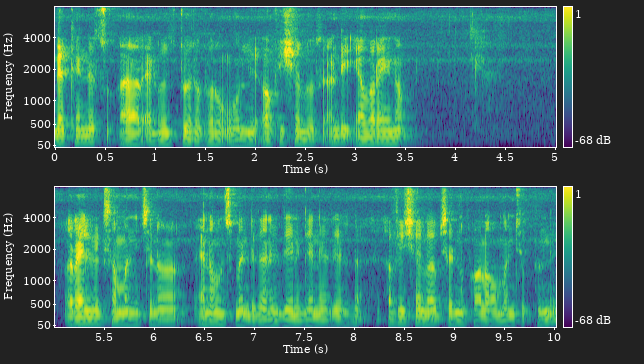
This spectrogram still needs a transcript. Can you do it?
The candidates are advise to refer only official అంటే ఎవరైనా రైల్వేకి సంబంధించిన అనౌన్స్మెంట్ కానీ దేనికైనా అఫీషియల్ వెబ్సైట్ని ఫాలో అవ్వమని చెప్తుంది.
